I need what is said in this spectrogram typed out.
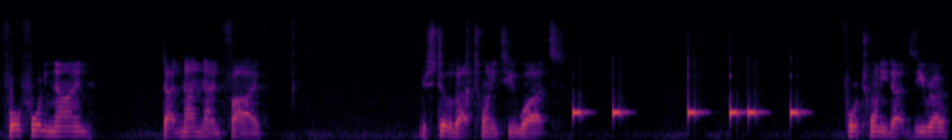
Four forty nine dot nine nine five. You're still about 22 watts. 420.0.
